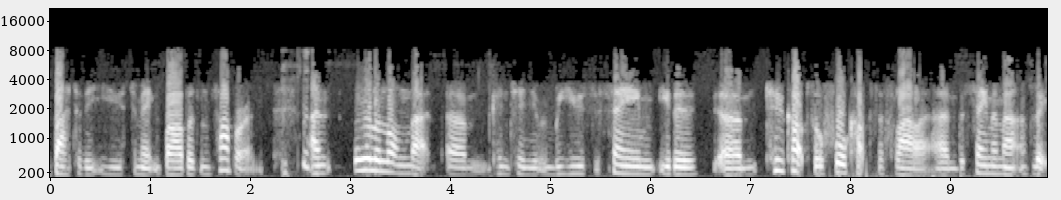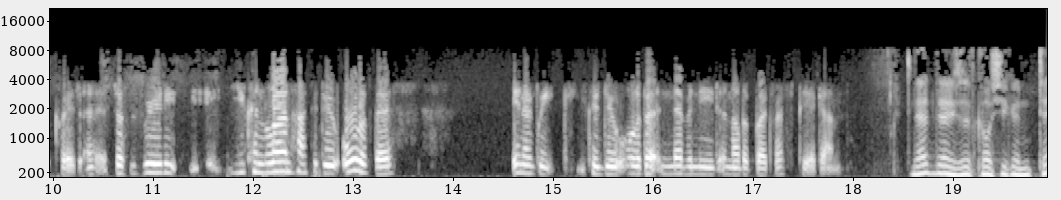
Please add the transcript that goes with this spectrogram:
batter that you use to make babas and savarins. and all along that um, continuum, we use the same either um, two cups or four cups of flour and the same amount of liquid, and it's just really you can learn how to do all of this in a week. You can do all of it and never need another bread recipe again. That is, of course, you can t-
